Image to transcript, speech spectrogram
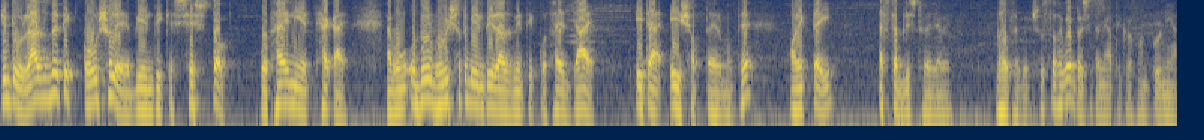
কিন্তু রাজনৈতিক কৌশলে বিএনপিকে শেষতক কোথায় নিয়ে ঠেকায় এবং অদূর ভবিষ্যতে বিএনপির রাজনীতি কোথায় যায়, এটা এই সপ্তাহের মধ্যে অনেকটাই এস্টাবলিশড হয়ে যাবে। ভালো থাকবেন, সুস্থ থাকবেন। পরিষদ আমি আতিক রহমান, পূর্ণিয়া।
